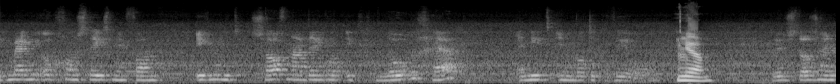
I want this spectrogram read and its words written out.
ik merk nu ook gewoon steeds meer van, ik moet zelf nadenken wat ik nodig heb en niet in wat ik wil. Ja, Dus dat zijn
